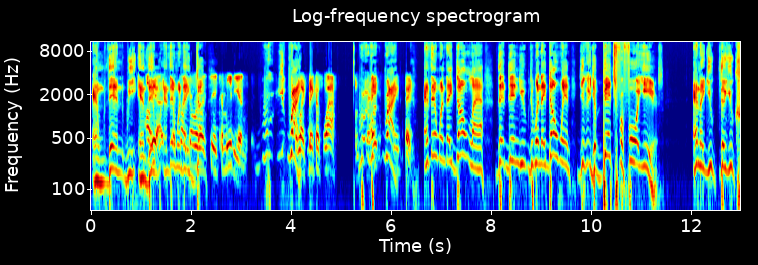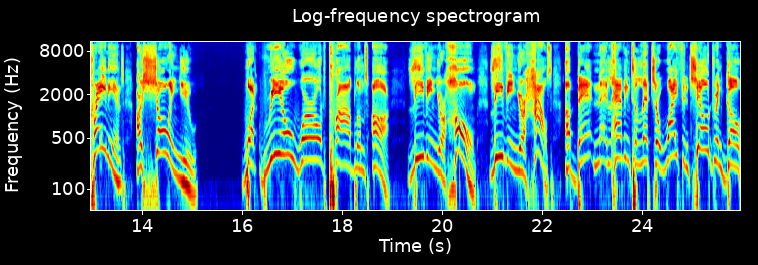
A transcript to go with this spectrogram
And then we, and Oh, then, yeah. and then it's when like they don't, see a comedian, right. like make us laugh. Right? Right. And then when they don't laugh, then, then you when they don't win, you you bitch for four years. And the you the Ukrainians are showing you what real world problems are. Leaving your home, leaving your house, aban- having to let your wife and children go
